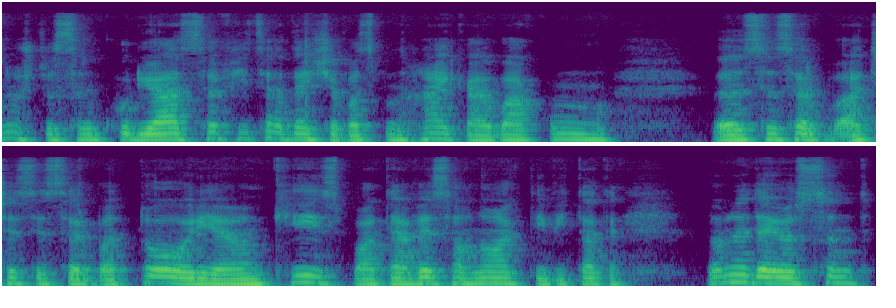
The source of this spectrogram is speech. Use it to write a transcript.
nu știu, sunt curioasă, fiți atenți ce vă spun, hai că acum uh, sunt sărb aceste sărbători, e închis, poate aveți sau nu activitate. Domnule, dar eu sunt,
